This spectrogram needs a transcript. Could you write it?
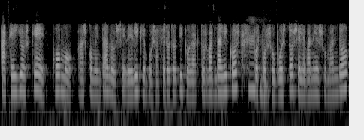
aquellos que, como has comentado, se dediquen pues a hacer otro tipo de actos vandálicos, pues por supuesto se le van a ir sumando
